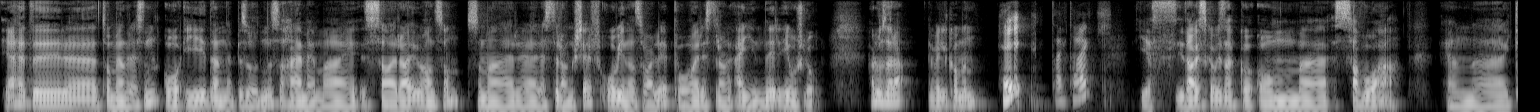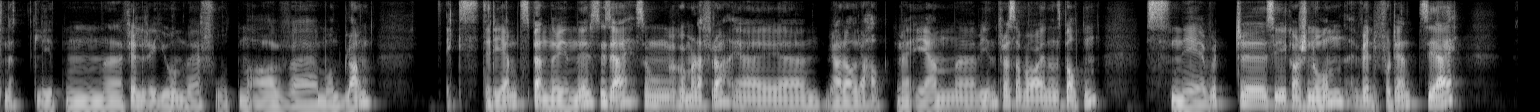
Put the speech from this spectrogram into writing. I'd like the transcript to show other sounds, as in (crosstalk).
Jeg heter uh, Tommy Andresen, og i denne episoden så har jeg med meg Sara Johansson, som er uh, restaurantsjef og vinansvarlig på Restaurant Einer i Oslo. Hallo, Sara. Velkommen. Hei. Takk, takk. Yes, I dag skal vi snakke om Savoie, en knøttliten fjellregion ved foten av Mont Blanc ekstremt spennende viner, syns jeg, som kommer derfra. Jeg, eh, vi har allerede hatt med én eh, vin fra Savoie i denne spalten. Snevert, eh, sier kanskje noen. Velfortjent, sier jeg.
